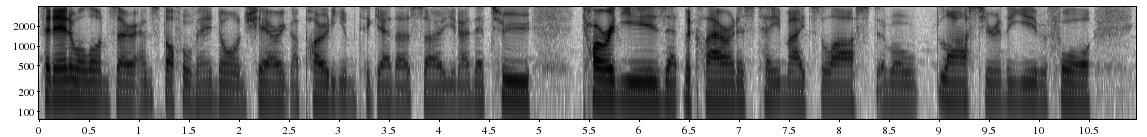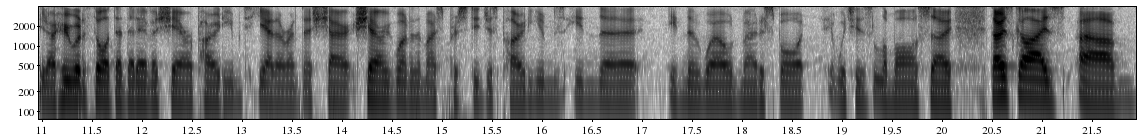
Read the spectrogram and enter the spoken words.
Fernando Alonso and Stoffel Vandoorne sharing a podium together. So, you know, they're two torrid years at McLaren as teammates last, well, last year and the year before you know, who would have thought that they'd ever share a podium together and they're share, sharing one of the most prestigious podiums in the in the world motorsport, which is Le Mans. So those guys. Um,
